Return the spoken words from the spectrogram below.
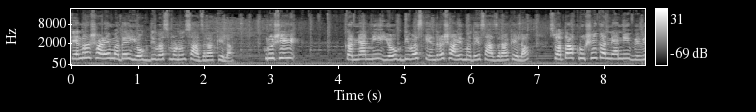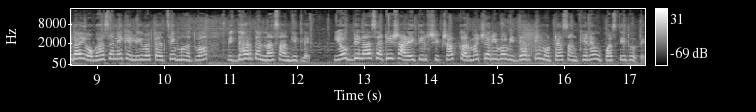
केंद्र शाळेमध्ये योग दिवस म्हणून साजरा केला. कृषी कन्यांनी योग दिवस केंद्र शाळेमध्ये साजरा केला. स्वतः कृषी कन्यांनी विविध योगासने केली व त्याचे महत्त्व विद्यार्थ्यांना सांगितले. योग दिनासाठी शाळेतील शिक्षक कर्मचारी व विद्यार्थी मोठ्या संख्येने उपस्थित होते.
